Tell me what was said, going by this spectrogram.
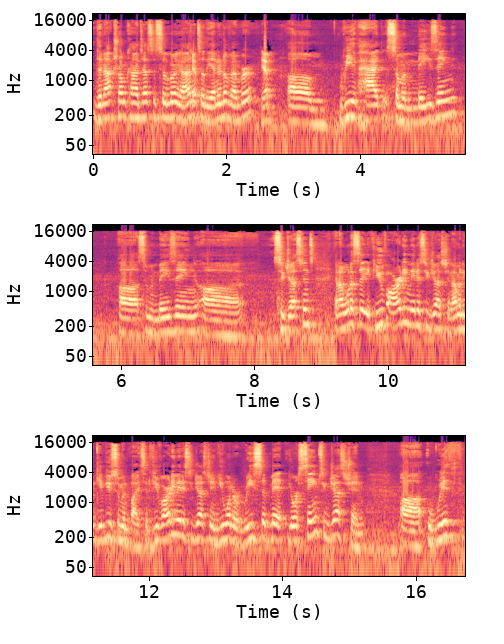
the Not Trump contest is still going on Yep. until the end of November. Yep. Um, we have had some amazing, uh, some amazing uh, suggestions. And I want to say, if you've already made a suggestion, I'm going to give you some advice. If you've already made a suggestion, you want to resubmit your same suggestion uh, with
